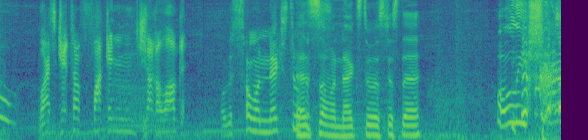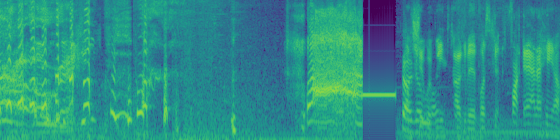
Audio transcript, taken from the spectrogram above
Woo! Let's get to fucking chug along. Oh, there's someone next to There's us. There's someone next to us just there. Holy shit. Ah! Oh Chug shit, we're along. being targeted. Let's get the fuck out of here.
